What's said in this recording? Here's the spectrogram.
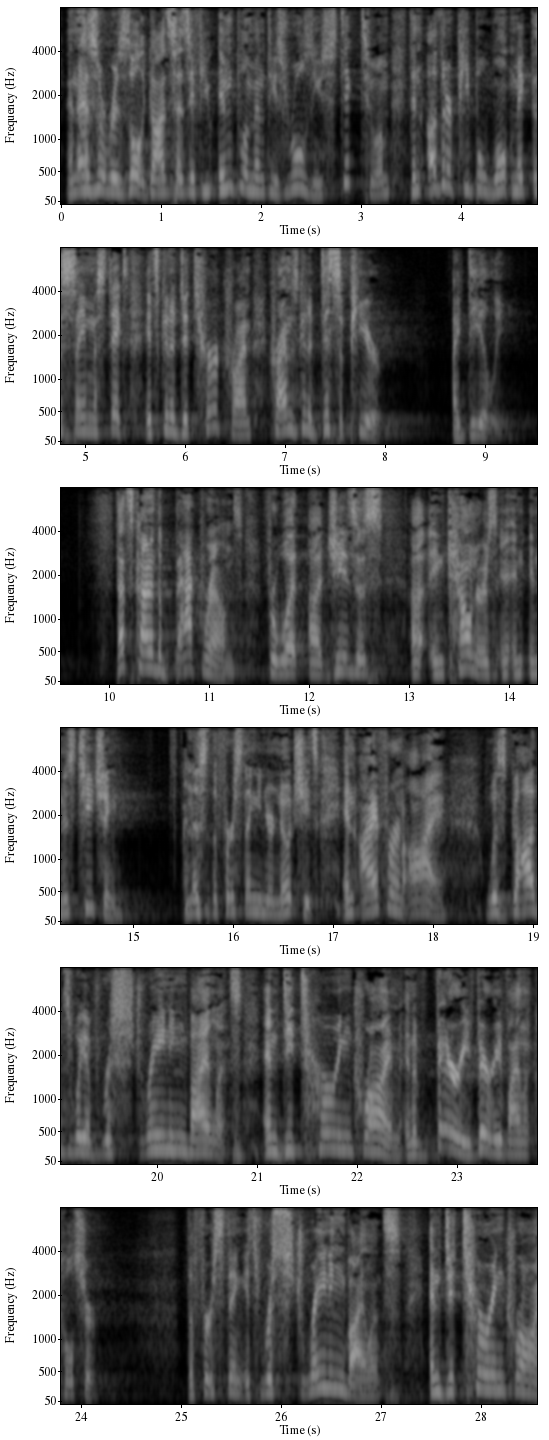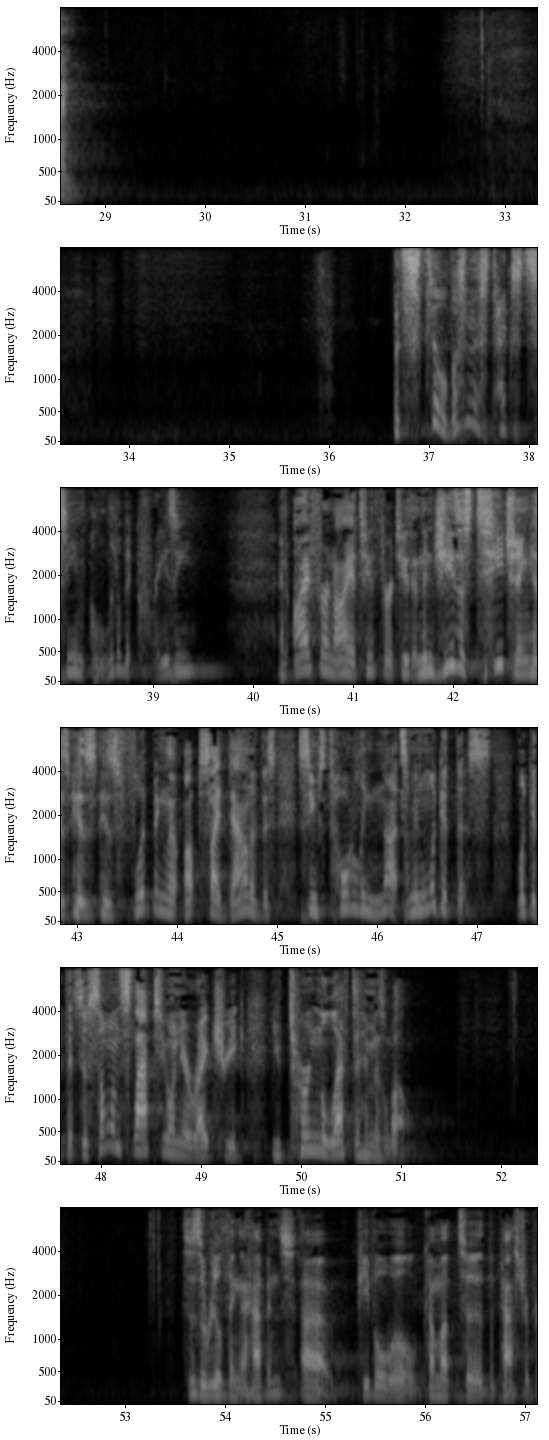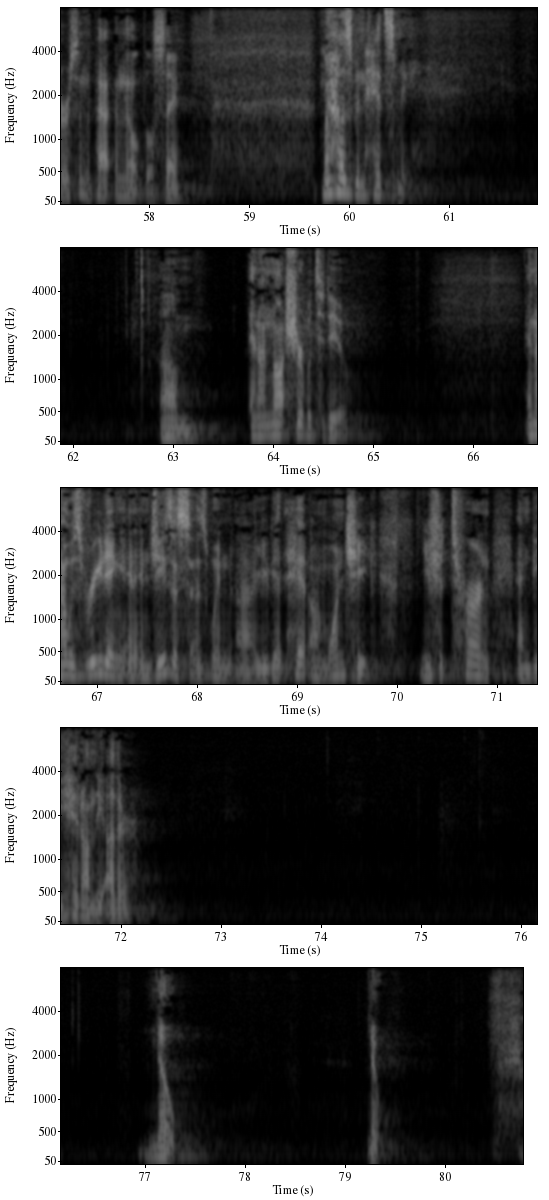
And as a result, God says if you implement these rules and you stick to them, then other people won't make the same mistakes. It's going to deter crime. Crime is going to disappear, ideally. That's kind of the background for what uh, Jesus uh, encounters in, in, in his teaching. And this is the first thing in your note sheets. An eye for an eye was God's way of restraining violence and deterring crime in a very, very violent culture. The first thing, it's restraining violence and deterring crime. But still, doesn't this text seem a little bit crazy? An eye for an eye, a tooth for a tooth. And then Jesus teaching his, his, his flipping the upside down of this seems totally nuts. I mean, look at this. Look at this. If someone slaps you on your right cheek, you turn the left to him as well. This is a real thing that happens. Uh, people will come up to the pastor person the pa- and they'll, they'll say, My husband hits me. Um, and I'm not sure what to do. And I was reading, and, and Jesus says when uh, you get hit on one cheek, you should turn and be hit on the other. No. No.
